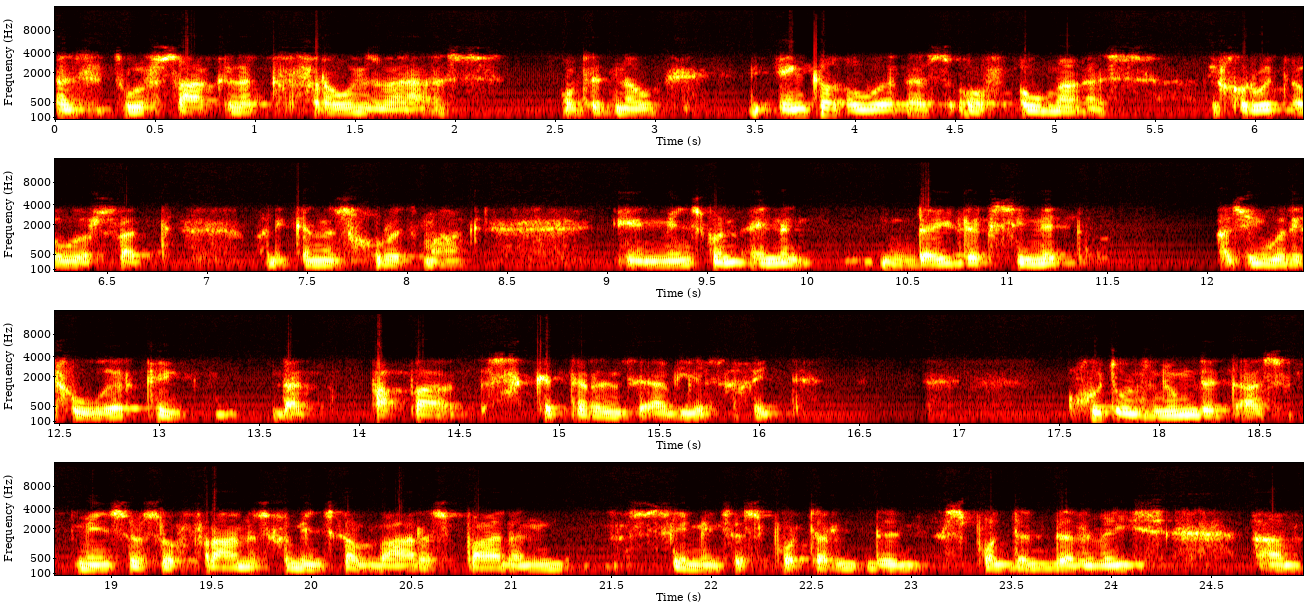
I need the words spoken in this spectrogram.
is dit hoofsaaklik vrouens wat is of dit nou die enkel ouer is of ouma is, die grootouers wat van die kinders grootmaak. En mense kon eintlik duidelik sien net as jy oor die gehoor kyk dat pappa skitter in sy afwesigheid. Goed ons noem dit as mense so Franse gemeenskap ware spa dan sê mense spotter den spontanderwys um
